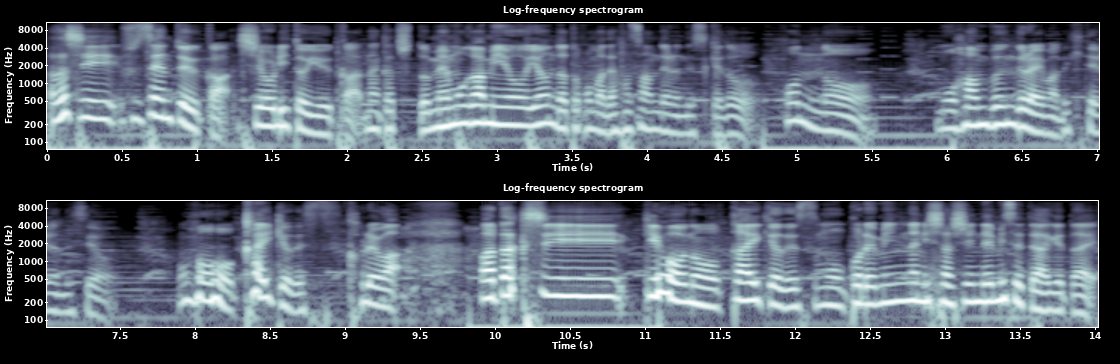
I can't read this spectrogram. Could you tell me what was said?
私付箋というかしおりというかなんかちょっとメモ紙を読んだとこまで挟んでるんですけど本のもう半分ぐらいまで来てるんですよ。もう快挙ですこれは。私基本の快挙です。もうこれみんなに写真で見せてあげたい。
